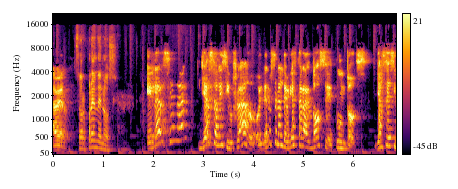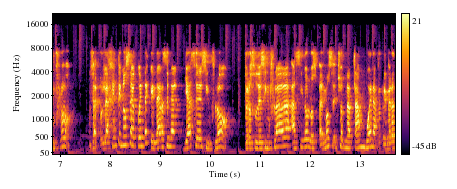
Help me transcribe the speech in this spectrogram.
A ver. Sorpréndenos. El Arsenal ya se ha desinflado. El Arsenal debería estar a 12 puntos. Ya se desinfló. O sea, la gente no se da cuenta que el Arsenal ya se desinfló. Pero su desinflada ha sido los. Hemos hecho una tan buena primera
